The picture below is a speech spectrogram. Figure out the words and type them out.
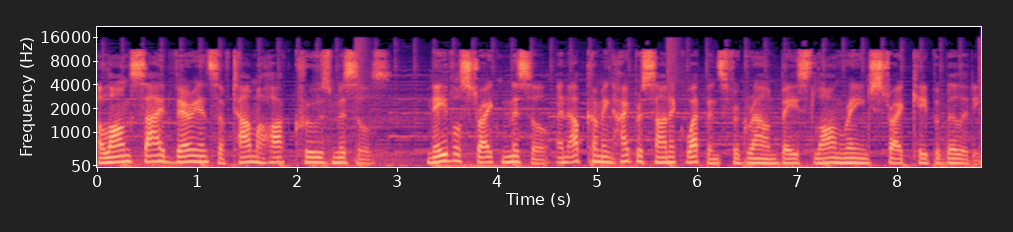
alongside variants of Tomahawk cruise missiles, Naval Strike Missile and upcoming hypersonic weapons for ground-based long-range strike capability.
